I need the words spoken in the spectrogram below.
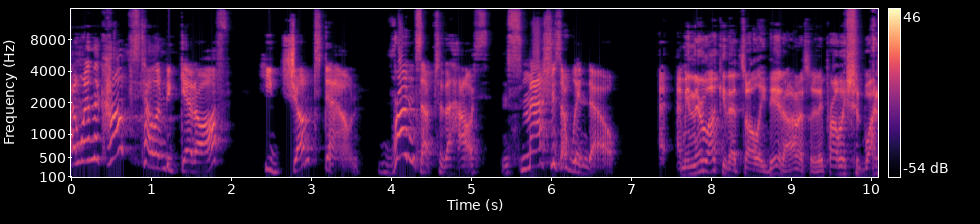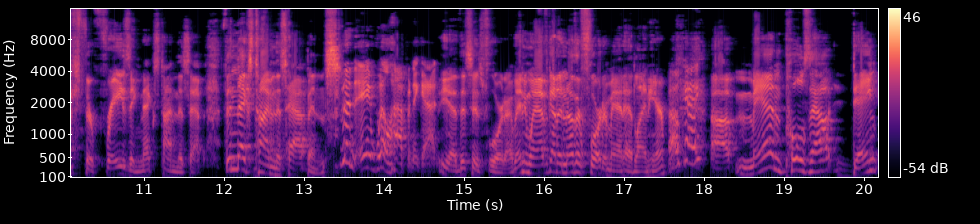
And when the cops tell him to get off, he jumps down, runs up to the house, and smashes a window. I mean, they're lucky that's all he did, honestly. They probably should watch their phrasing next time this happens. The next time this happens. Then it will happen again. Yeah, this is Florida. Anyway, I've got another Florida man headline here. Okay. Uh, man pulls out dank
